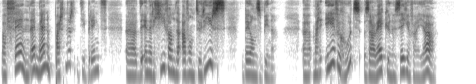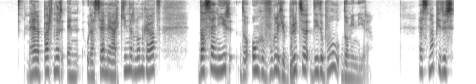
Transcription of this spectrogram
wat fijn, hè? mijn partner die brengt uh, de energie van de avonturiers bij ons binnen. Uh, maar evengoed zou wij kunnen zeggen van ja, mijn partner en hoe dat zij met haar kinderen omgaat, dat zijn hier de ongevoelige bruten die de boel domineren. Snap je? Dus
